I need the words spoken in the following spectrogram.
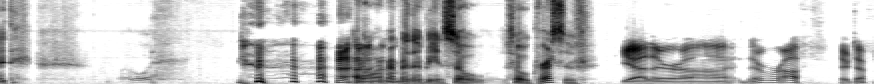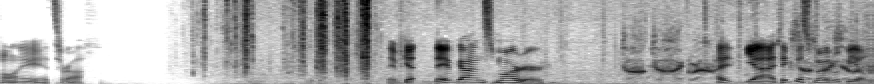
I, I don't remember them being so so aggressive. Yeah, they're uh they're rough. They're definitely it's rough. They've get they've gotten smarter. TOC to high ground. I, yeah, I think this mode would be a,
